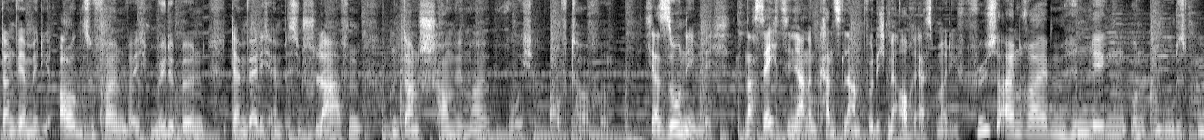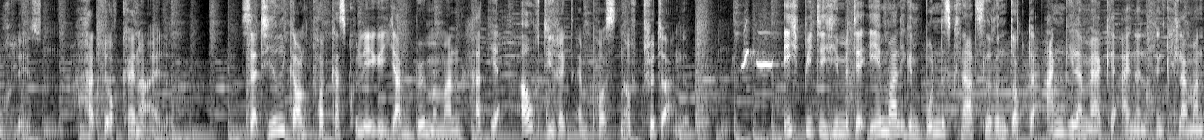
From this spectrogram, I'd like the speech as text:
Dann werden mir die Augen zufallen, weil ich müde bin. Dann werde ich ein bisschen schlafen und dann schauen wir mal, wo ich auftauche. Ja, so nämlich. Nach 16 Jahren im Kanzleramt würde ich mir auch erstmal die Füße einreiben, hinlegen und ein gutes Buch lesen. Hat ja auch keine Eile. Satiriker und Podcast-Kollege Jan Böhmermann hat ihr auch direkt einen Posten auf Twitter angeboten. Ich biete hier mit der ehemaligen Bundeskanzlerin Dr. Angela Merkel einen in Klammern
